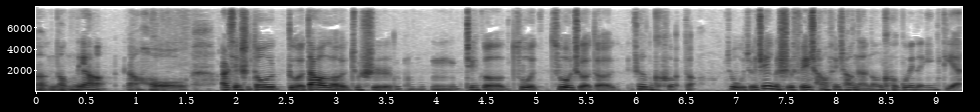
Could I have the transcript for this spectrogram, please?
呃能量，然后而且是都得到了就是嗯这个作作者的认可的。就我觉得这个是非常非常难能可贵的一点，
